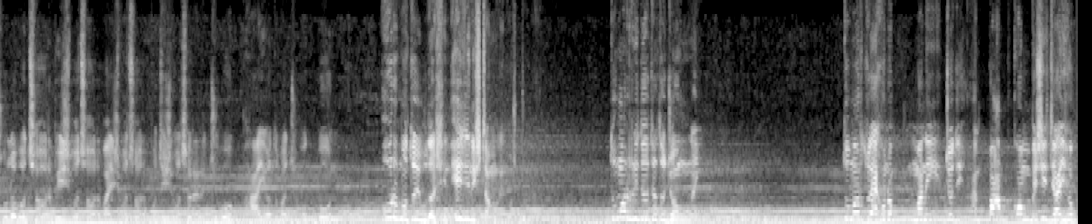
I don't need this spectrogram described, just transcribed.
ষোলো বছর, বিশ বছর, বাইশ বছর, পঁচিশ বছরের যুবক ভাই অথবা যুবক বোন, ওর মতোই উদাসীন। এই জিনিসটা আমাকে কষ্ট তোমার হৃদয়তে তো জং নাই। তোমার তো এখনও মানে যদি পাপ কম বেশি যাই হোক,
